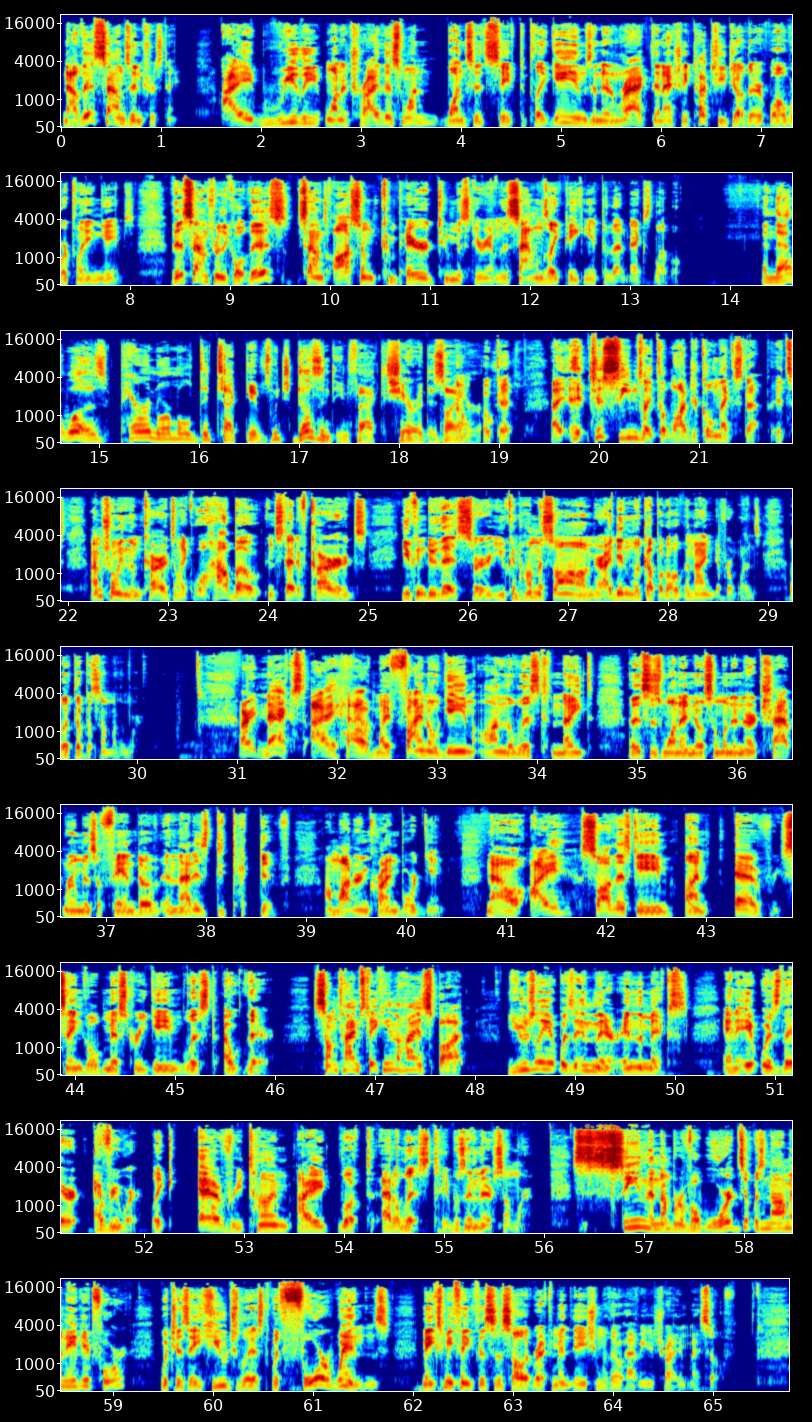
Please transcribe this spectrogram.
Now, this sounds interesting. I really want to try this one once it's safe to play games and interact and actually touch each other while we're playing games. This sounds really cool. This sounds awesome compared to Mysterium. This sounds like taking it to that next level. And that was Paranormal Detectives, which doesn't, in fact, share a designer. Oh, okay. I, it just seems like the logical next step. It's I'm showing them cards and like, well, how about instead of cards, you can do this, or you can hum a song, or I didn't look up at all the nine different ones. I looked up at some of them more. All right, next I have my final game on the list tonight. This is one I know someone in our chat room is a fan of, and that is Detective, a modern crime board game. Now, I saw this game on every single mystery game list out there, sometimes taking the highest spot, Usually it was in there in the mix and it was there everywhere. Like every time I looked at a list, it was in there somewhere. Seeing the number of awards it was nominated for, which is a huge list with four wins, makes me think this is a solid recommendation without having to try it myself.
